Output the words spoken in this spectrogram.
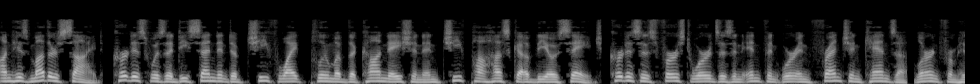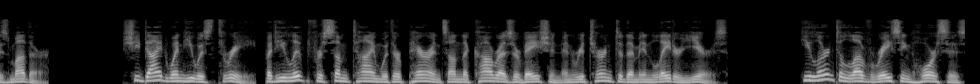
On his mother's side, Curtis was a descendant of Chief White Plume of the Kaw Nation and Chief Pawhuska of the Osage. Curtis's first words as an infant were in French and Kansa, learned from his mother. She died when he was three, but he lived for some time with her parents on the Kaw Reservation and returned to them in later years. He learned to love racing horses.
